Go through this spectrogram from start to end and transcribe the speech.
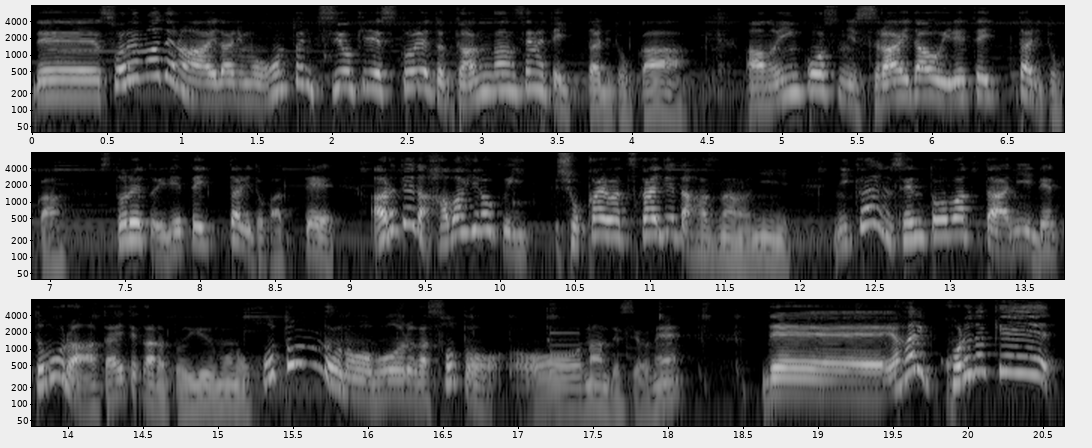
でそれまでの間にも本当に強気でストレートガンガン攻めていったりとかあのインコースにスライダーを入れていったりとかストレート入れていったりとかってある程度幅広く初回は使えてたはずなのに2回の先頭バッターにデッドボールを与えてからというものほとんどのボールが外なんですよね。でやはりこれだけ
